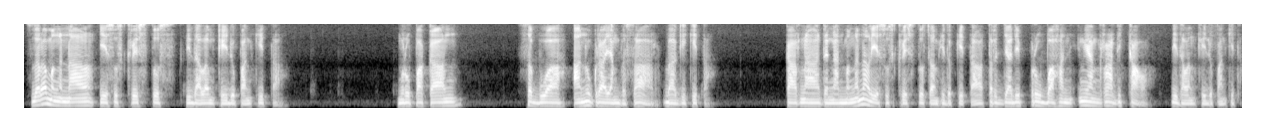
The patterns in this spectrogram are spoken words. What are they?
Saudara mengenal Yesus Kristus di dalam kehidupan kita merupakan sebuah anugerah yang besar bagi kita. Karena dengan mengenal Yesus Kristus dalam hidup kita, terjadi perubahan yang radikal di dalam kehidupan kita.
